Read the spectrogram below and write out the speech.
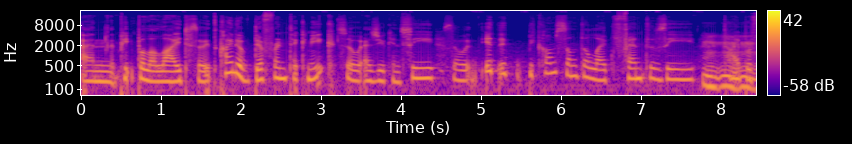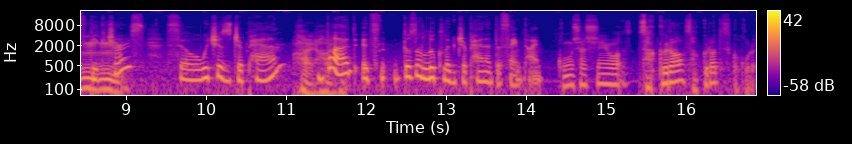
and the people are light. So it's kind of different technique. So as you can see, so it, it becomes something like fantasy mm-hmm, type mm, of mm-hmm. pictures. So which is Japan, but it doesn't look like Japan at the same time. この写真は桜桜ですかこれ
